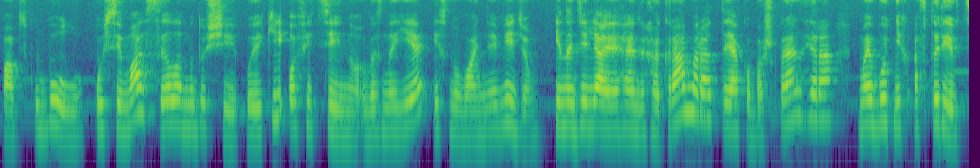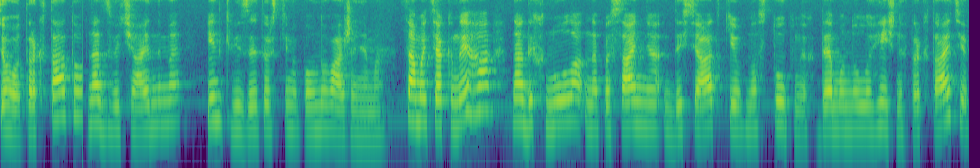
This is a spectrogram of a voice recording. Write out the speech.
папську булу усіма силами душі, у якій офіційно визнає існування відьом, і наділяє Генріха Крамера та Якоба Шпренгера, майбутніх авторів цього трактату, надзвичайними інквізиторськими повноваженнями. Саме ця книга надихнула написання десятків наступних демонологічних трактатів,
